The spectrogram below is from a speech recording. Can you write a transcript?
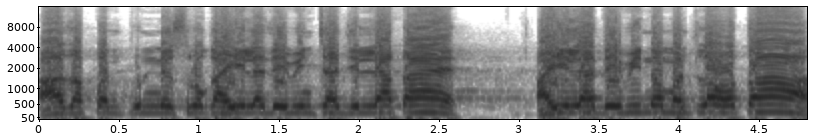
आज आपण पुण्यश्लोक अहिल्या देवींच्या जिल्ह्यात आहे. अहिल्या देवीनं म्हटलं होता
